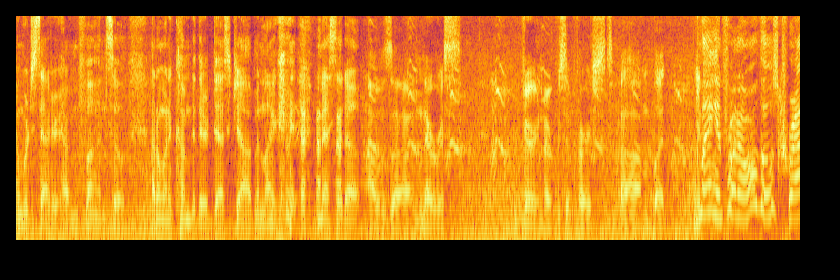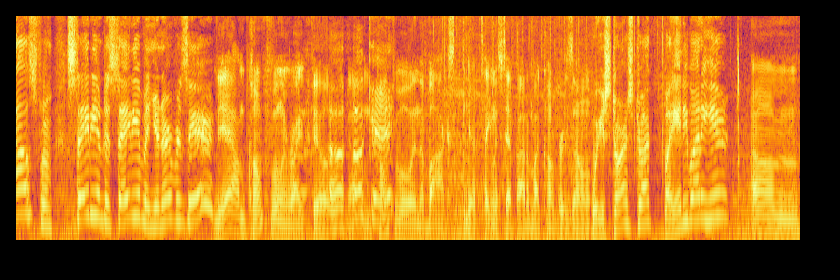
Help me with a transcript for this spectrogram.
and we're just out here having fun. So I don't want to come to their desk job and like mess it up. I was uh, nervous very nervous at first, um, but playing know. in front of all those crowds from stadium to stadium, and you're nervous here. Yeah, I'm comfortable in right field. Uh, you know, okay. I'm comfortable in the box. You know, taking a step out of my comfort zone. Were you starstruck by anybody here? Um.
